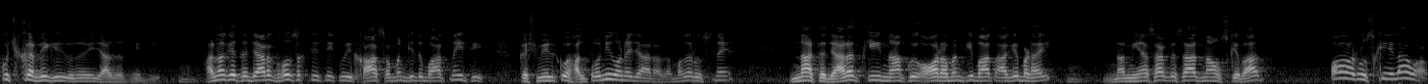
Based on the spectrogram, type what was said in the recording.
कुछ करने की उन्होंने इजाज़त नहीं दी। हालाँकि तजारत हो सकती थी कोई ख़ास अमन की तो बात नहीं थी। कश्मीर को हल तो नहीं होने जा रहा था मगर उसने ना तजारत की ना कोई और अमन की बात आगे बढ़ाई ना मियाँ साहब के साथ ना उसके बाद और उसके अलावा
